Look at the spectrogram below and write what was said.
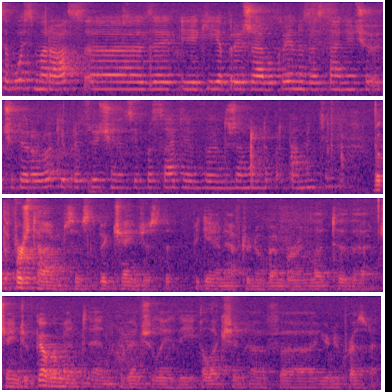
це восьмий раз, е, за який я приїжджаю в Україну за останні чо- чотири роки, працюючи на цій посаді в державному департаменті. But the first time since the big changes that began after November and led to the change of government and eventually the election of uh, your new president.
